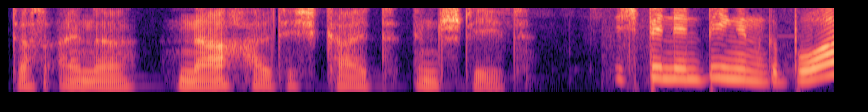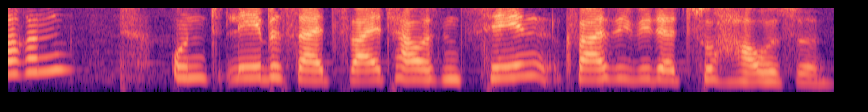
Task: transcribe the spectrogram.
dass eine Nachhaltigkeit entsteht. Ich bin in Bingen geboren und lebe seit 2010 quasi wieder zu Hause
